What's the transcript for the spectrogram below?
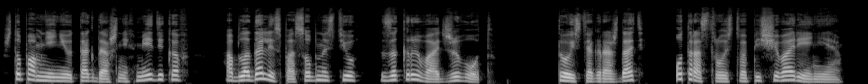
что, по мнению тогдашних медиков, обладали способностью закрывать живот, то есть ограждать от расстройства пищеварения.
